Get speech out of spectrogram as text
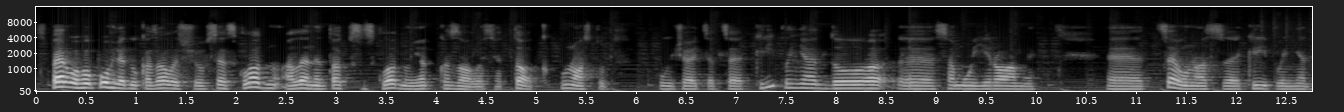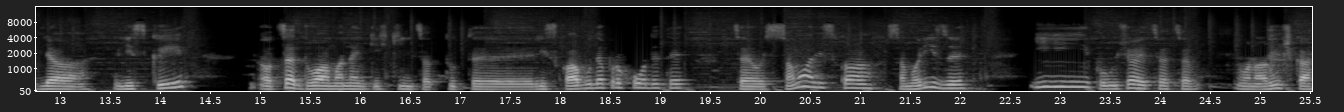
З першого погляду казалось, що все складно, але не так все складно, як казалося. Так, у нас тут виходить це кріплення до е, самої рами. Е, це у нас е, кріплення для ліски. Оце два маленьких кільця. Тут е, ліска буде проходити. Це ось сама ліска, саморізи. І виходить, це вона ручка.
